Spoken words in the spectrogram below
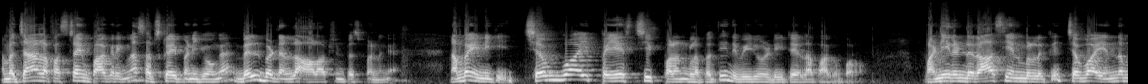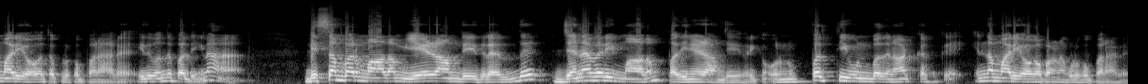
நம்ம சேனலில் ஃபஸ்ட் டைம் பார்க்குறீங்கன்னா சப்ஸ்கிரைப் பண்ணிக்கோங்க. பெல் பட்டனில் ஆல் ஆப்ஷன் ப்ரெஸ் பண்ணுங்கள் நம்ம இன்னைக்கு செவ்வாய் பெயர்ச்சி பலன்களை பற்றி இந்த வீடியோ டீட்டெயிலாக பார்க்க போகிறோம் பன்னிரெண்டு ராசி என்பர்களுக்கு செவ்வாய் எந்த மாதிரி யோகத்தை கொடுக்க போகிறாரு இது வந்து பார்த்தீங்கன்னா டிசம்பர் மாதம் ஏழாம் தேதியிலிருந்து ஜனவரி மாதம் பதினேழாம் தேதி வரைக்கும். ஒரு முப்பத்தி ஒன்பது நாட்களுக்கு இந்த மாதிரி யோக பலனை கொடுக்க போகிறாரு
